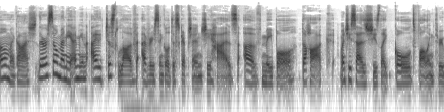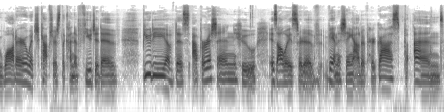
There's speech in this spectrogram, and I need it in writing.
Oh my gosh, there are so many. I mean, I just love every single description she has of Mabel the hawk when she says she's like gold falling through water, which captures the kind of fugitive beauty of this apparition who is always sort of vanishing out of her grasp. And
